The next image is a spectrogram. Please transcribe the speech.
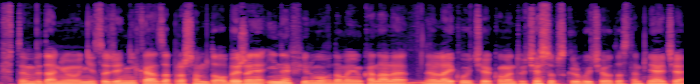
w tym wydaniu Niecodziennika. Zapraszam do obejrzenia innych filmów na moim kanale. Lajkujcie, komentujcie, subskrybujcie, udostępniajcie.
